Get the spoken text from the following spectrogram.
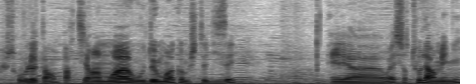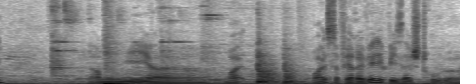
Que je trouve le temps, partir un mois ou deux mois, comme je te disais. Et euh, ouais, surtout l'Arménie. L'Arménie, euh, ouais, ouais, ça fait rêver les paysages, je trouve. Euh,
